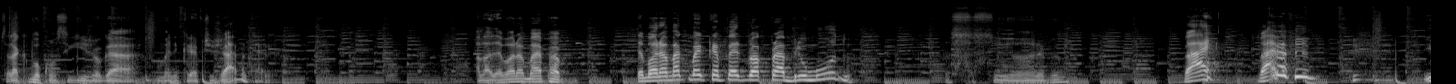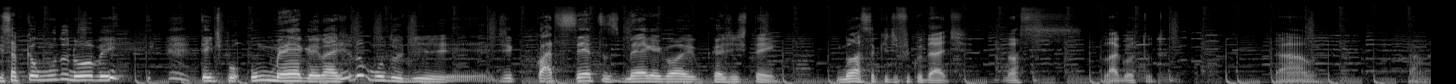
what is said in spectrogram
Será que eu vou conseguir jogar Minecraft Java, cara? Ela demora mais para demora mais que o Minecraft Bedrock para abrir o mundo. Nossa senhora, viu? Vai, vai, meu filho. Isso é porque é um mundo novo, hein? Tem tipo 1 mega, imagina um mundo de, de 400 mega igual que a gente tem. Nossa, que dificuldade. Nossa, lagou tudo. Calma. Calma.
